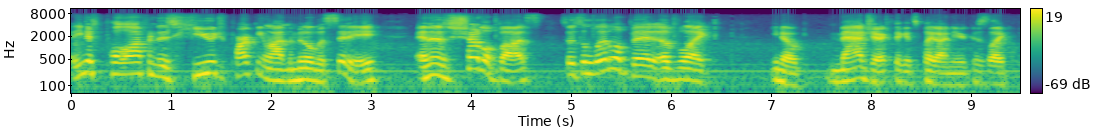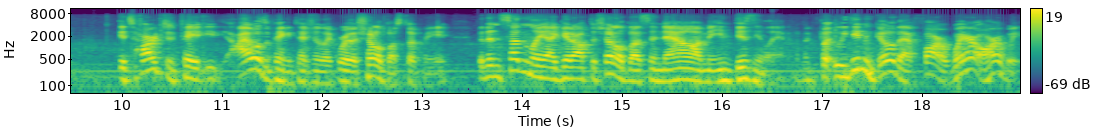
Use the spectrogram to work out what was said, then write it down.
and you just pull off into this huge parking lot in the middle of the city, and there's a shuttle bus. So it's a little bit of like, you know, magic that gets played on you because like, it's hard to pay. I wasn't paying attention to like where the shuttle bus took me, but then suddenly I get off the shuttle bus and now I'm in Disneyland. I'm like, but we didn't go that far. Where are we?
